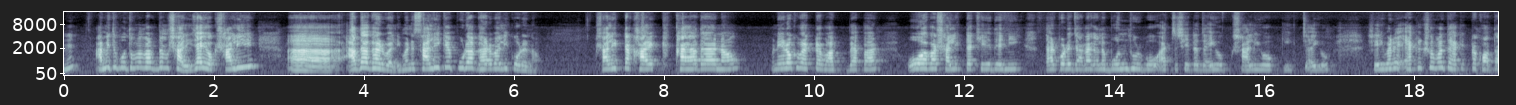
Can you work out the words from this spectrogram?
হুম? আমি তো প্রথমে ভাবতাম শালি। যাই হোক, শালি আদা আধা ঘরবালি। মানে শালিকে পুরা ঘরবালি করে নাও। শালিরটা খায়, খায়া দায়া নাও। মানে এরকম একটা ব্যাপার। ও আবার শালিরটা খেয়ে দিয়ে তারপরে জানা গেল বন্ধুর বউ। আচ্ছা সেটা যাই হোক, শালি হোক, কি যাই হোক। সেইবারে এক এক সময় তো এক একটা কথা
